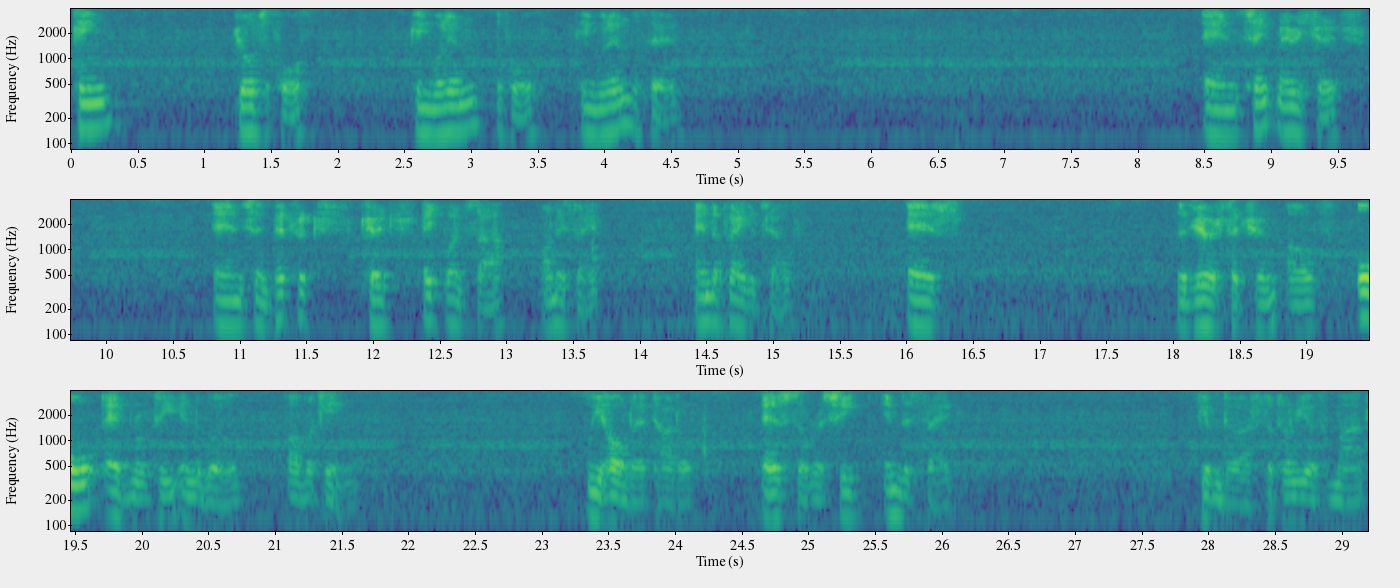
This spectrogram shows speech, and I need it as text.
King George IV, King William IV, King William III, and St. Mary's Church and St. Patrick's Church, eight point star on his flag, and the flag itself, as the jurisdiction of all admiralty in the world of a king. We hold that title as the receipt in this flag given to us the 20th of March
